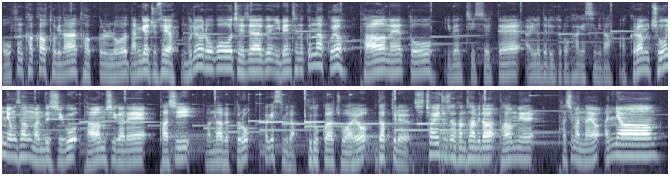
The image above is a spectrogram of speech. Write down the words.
오픈 카카오톡이나 댓글로 남겨주세요. 무료 로고 제작은 이벤트는 끝났고요. 다음에 또 이벤트 있을 때 알려드리도록 하겠습니다. 어, 그럼 좋은 영상 만드시고 다음 시간에 다시 만나 뵙도록 하겠습니다. 구독과 좋아요 부탁드려요. 시청해주셔서 감사합니다. 다음에 다시 만나요. 안녕.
